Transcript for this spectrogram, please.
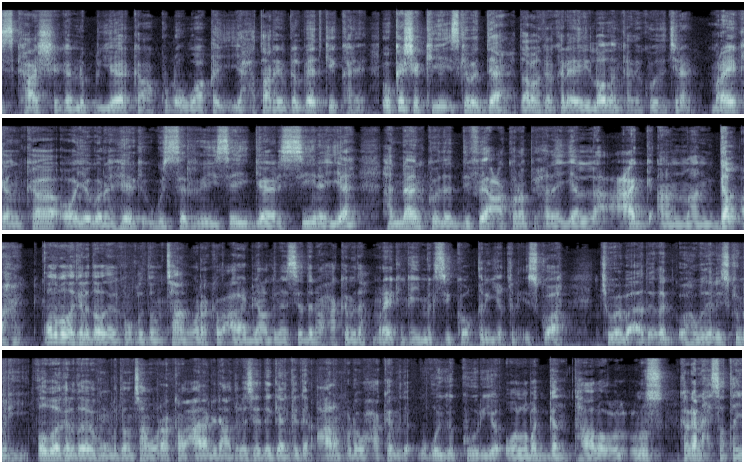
iskaashiga nukliyeerka ah ku dhawaaqay iyo xataa reer galbeedkii kale oo ka shakiyey iskabadaa dalalka kale ay loolankaada ku wada jiraan. Maraykanka oo iyaguna heerkii ugu sarreysay gaadhsiinaya hanaankooda difaaca kuna bixinaya lacag aan maangal ahayn. Qodobada kale daawad ku maqli doontaan wararka wacalaha dhinaca dunaasiyadana waxaa ka mid ah maraykanka iyo mexico qir iyo qir isku ah jawaabo aad adag oo hawada laysku mariyey. Qodobada kale daawad ku maqli doontaan wararka wacalaha dhinaca dunaasiyada gaanka gan caalamka dhan waxaa ka mid ah waqooyiga kuuriya oo laba gantaal oo culculus kaga naxsatay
